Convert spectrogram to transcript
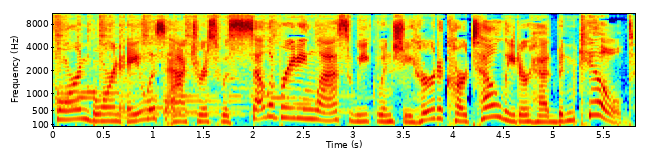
foreign born A list actress was celebrating last week when she heard a cartel leader had been killed.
